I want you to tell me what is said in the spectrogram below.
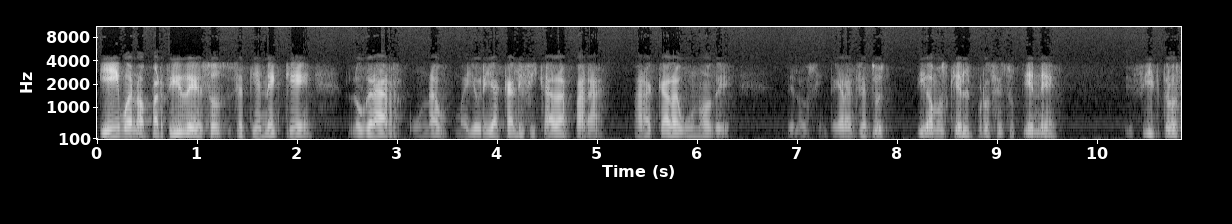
Y bueno, a partir de eso se tiene que lograr una mayoría calificada para, para cada uno de, de los integrantes. Entonces, digamos que el proceso tiene filtros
